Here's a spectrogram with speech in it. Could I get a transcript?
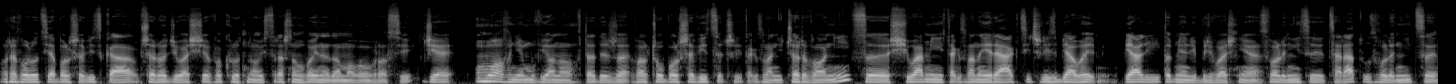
rewolucja bolszewicka przerodziła się w okrutną i straszną wojnę domową w Rosji, gdzie umownie mówiono wtedy, że walczą bolszewicy, czyli tak zwani czerwoni, z siłami tak zwanej reakcji, czyli z białymi. Biali to mieli być właśnie zwolennicy caratu, zwolennicy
